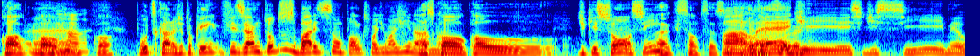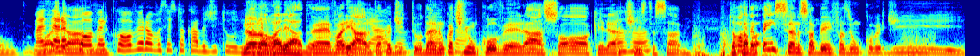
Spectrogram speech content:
Qual, qual, é... qual? Putz, cara, já toquei, fizeram em todos os bares de São Paulo que você pode imaginar. Mas mano. qual, qual. De que som, assim? Ah, que som que você Ah, LED, esse de si, meu. Mas variado. era cover, cover ou vocês tocavam de tudo? Não, não. variado. É, variado, variado. toca de tudo. Ah, Aí nunca tá. tive um cover, ah, só aquele artista, sabe? Tava Tocava... até pensando, sabia, em fazer um cover de.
